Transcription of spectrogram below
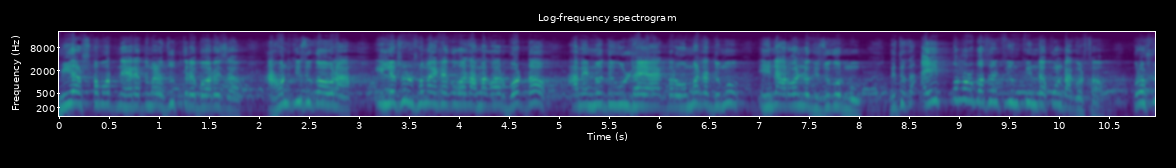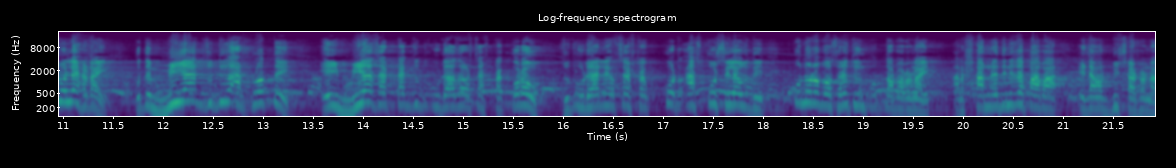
মিয়ার শপথ নেহারা তোমার জুত করে বড় হয়েছাও এখন কিছু কও না ইলেকশন সময় এসে কবা আমাকে আর ভোট দাও আমি নদী উল্টাই একবার উম্মাটা দিমু ইহিনা আর অন্য কিছু করমু। কিন্তু এই পনেরো বছর তুমি কিনটা কোনটা করছাও? প্রশ্ন হলে হেটাই। কিন্তু মিয়ার যদি আসলতে এই মিয়া জাতটাক যদি উড়া দেওয়ার চেষ্টা করো যদি উড়া নেওয়ার চেষ্টা আজ করছিলে যদি পনেরো বছরে তুমি পড়তে পারো নাই। আর সামনের দিনে যে পাবা এটা আমার বিশ্বাস না।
